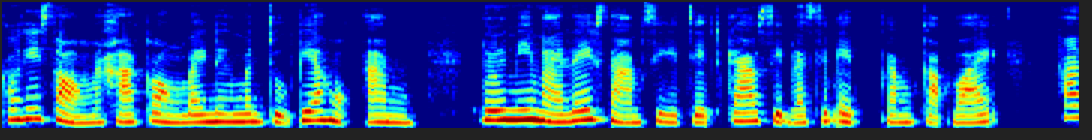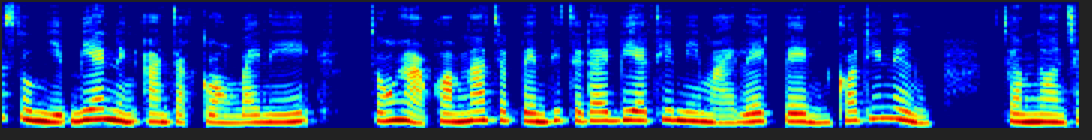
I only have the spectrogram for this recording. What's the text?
ข้อที่ 2 นะคะ กล่องใบหนึ่งบรรจุเบี้ย 6 อัน โดยมีหมายเลข 3 4 7 9 10 และ 11 กำกับไว้ ถ้าสุ่มหยิบเบี้ย 1 อันจากกล่องใบนี้ จงหาความน่าจะเป็นที่จะได้เบี้ยที่มีหมายเลขเป็น ข้อที่ 1จำนวนเฉ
